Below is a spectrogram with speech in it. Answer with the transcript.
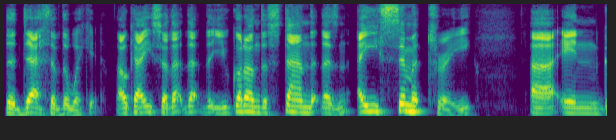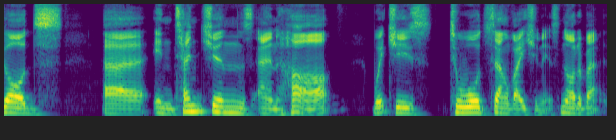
the death of the wicked. Okay, so that, that, that you've got to understand that there's an asymmetry uh, in God's uh, intentions and heart, which is towards salvation. It's not about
